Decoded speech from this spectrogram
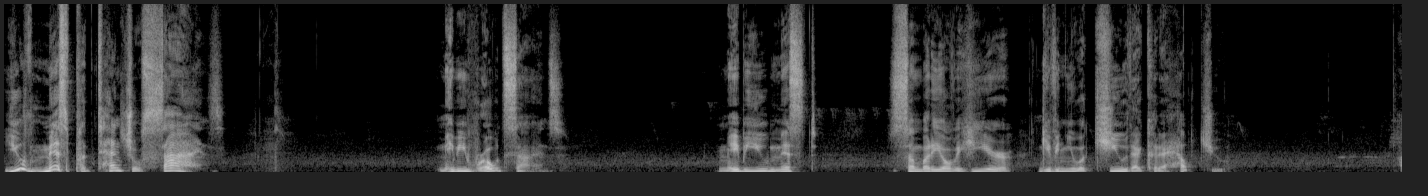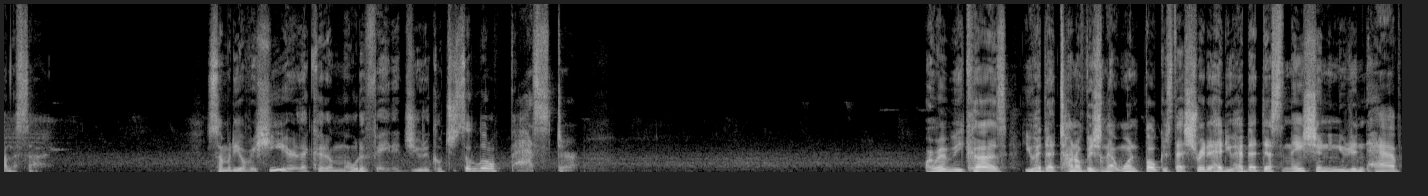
you've missed potential signs. Maybe road signs. Maybe you missed somebody over here giving you a cue that could have helped you on the side. Somebody over here that could have motivated you to go just a little faster. Or maybe because you had that tunnel vision, that one focus, that straight ahead, you had that destination and you didn't have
